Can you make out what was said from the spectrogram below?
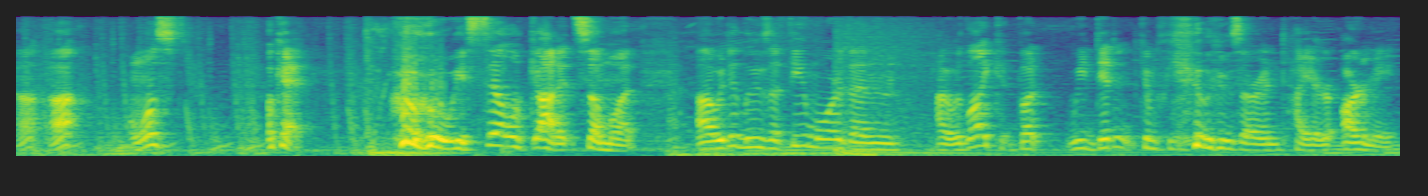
Uh, uh, almost. Okay. Whew, we still got it somewhat. Uh, we did lose a few more than I would like, but we didn't completely lose our entire army.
